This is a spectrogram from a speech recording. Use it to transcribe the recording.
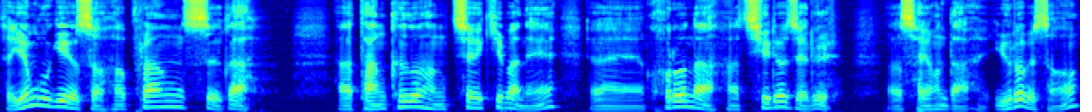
자, 영국에 이어서 프랑스가 아, 단클론 항체 기반의 코로나 치료제를 어, 사용한다. 유럽에서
